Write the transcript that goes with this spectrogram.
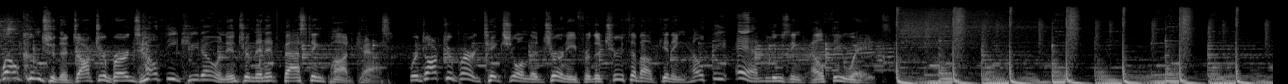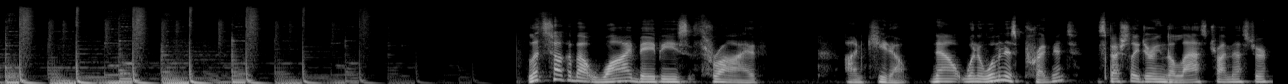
Welcome to the Dr. Berg's Healthy Keto and Intermittent Fasting Podcast, where Dr. Berg takes you on the journey for the truth about getting healthy and losing healthy weight. Let's talk about why babies thrive on keto. Now, when a woman is pregnant, especially during the last trimester,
